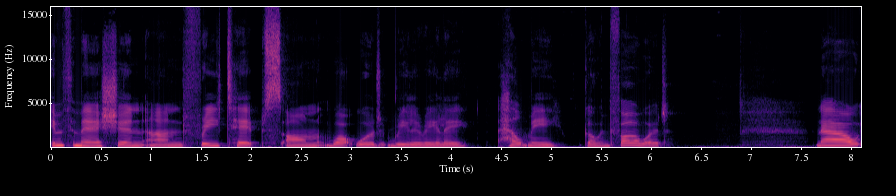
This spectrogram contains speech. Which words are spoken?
information and free tips on what would really, really help me going forward. Now,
